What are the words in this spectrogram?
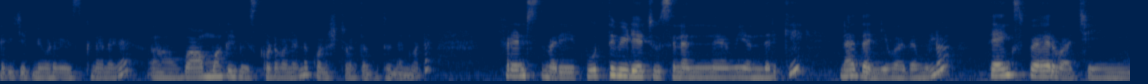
పెరిగి చట్నీ కూడా వేసుకునేలాగా వామాకులు వేసుకోవడం వలన కొలెస్ట్రాల్ తగ్గుతుంది అనమాట ఫ్రెండ్స్ మరి పూర్తి వీడియో చూసిన మీ అందరికీ నా ధన్యవాదములు. Thanks for watching.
